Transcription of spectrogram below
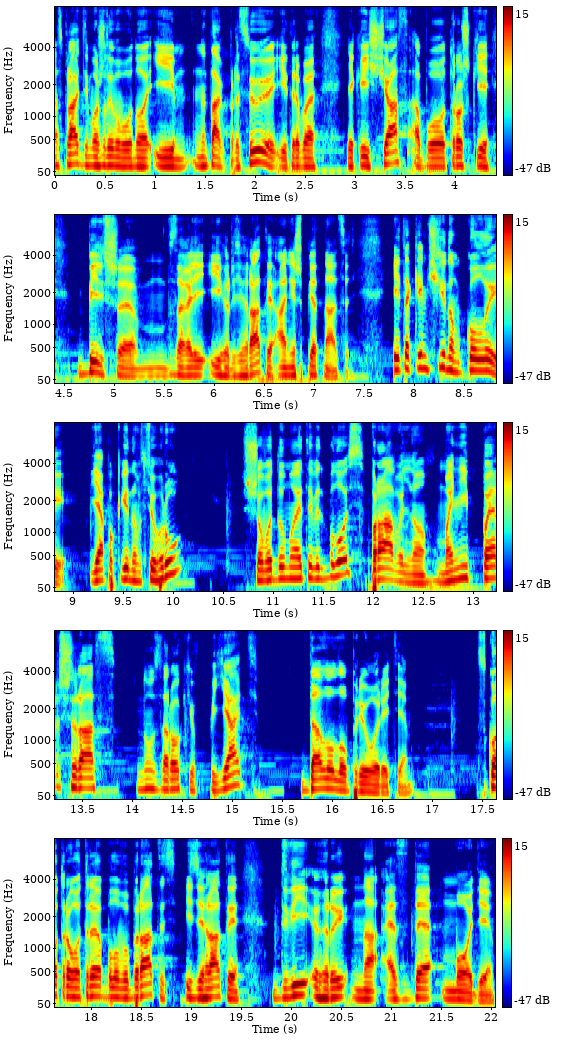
Насправді, можливо, воно і не так працює, і треба якийсь час або трошки більше взагалі ігор зіграти, аніж 15. І таким чином, коли я покинув цю гру, що ви думаєте, відбулось? Правильно, мені перший раз, ну, за років 5 дало лоу пріоріті, з котрого треба було вибиратись і зіграти дві гри на SD моді.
